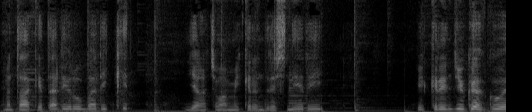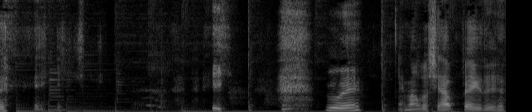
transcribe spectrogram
Mental kita dirubah dikit. Jangan cuma mikirin diri sendiri pikirin juga gue. Gue emang lo siapa gitu ya?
